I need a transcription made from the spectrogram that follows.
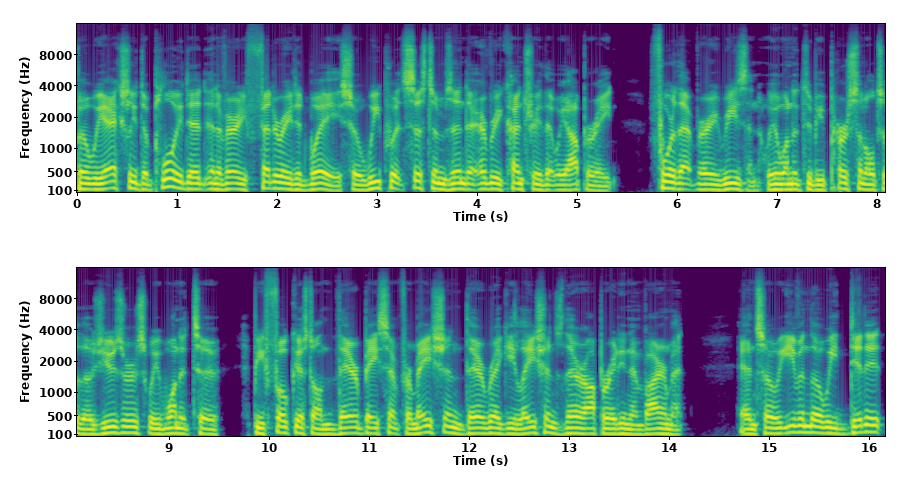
but we actually deployed it in a very federated way. So we put systems into every country that we operate for that very reason. We wanted to be personal to those users. We wanted to be focused on their base information, their regulations, their operating environment. And so even though we did it,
